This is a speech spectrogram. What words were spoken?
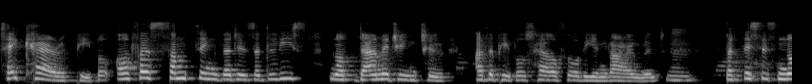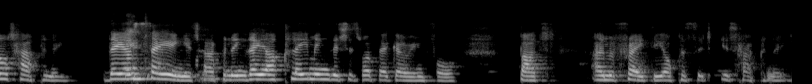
take care of people, offer something that is at least not damaging to other people's health or the environment. Mm. But this is not happening. They are saying it's happening. They are claiming this is what they're going for. But I'm afraid the opposite is happening.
